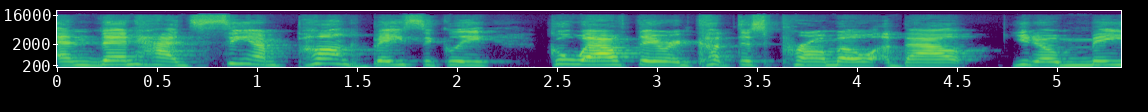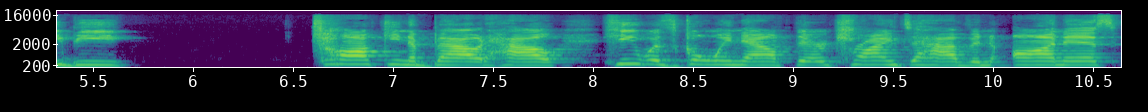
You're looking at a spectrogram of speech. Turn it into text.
and then had CM Punk basically go out there and cut this promo about, you know, maybe talking about how he was going out there trying to have an honest,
